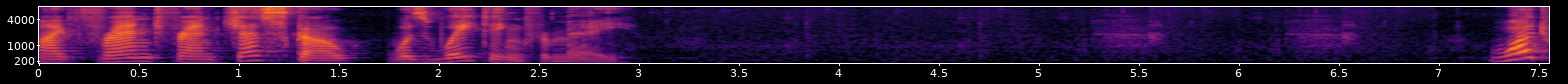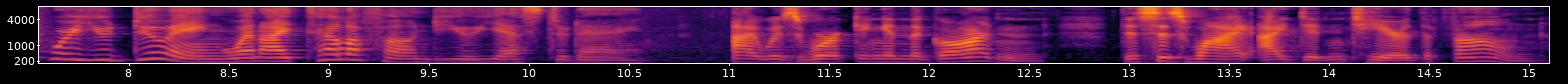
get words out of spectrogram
my friend Francesco was waiting for me. What were you doing when I telephoned you yesterday? I was working in the garden. This is why I didn't hear the phone.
